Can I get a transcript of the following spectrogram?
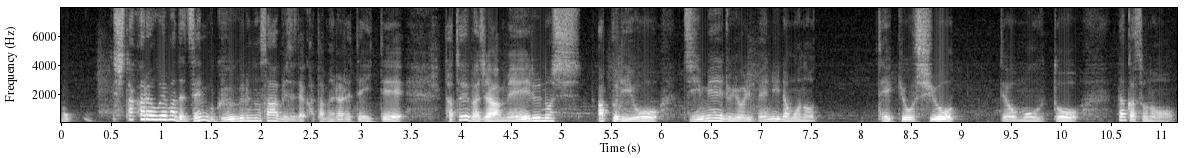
もう下から上まで全部 Google のサービスで固められていて例えばじゃあメールのアプリを Gmail より便利なものを提供しようって思うとなんかその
